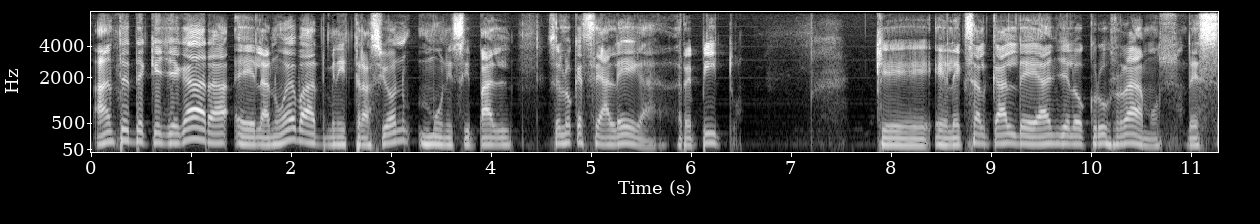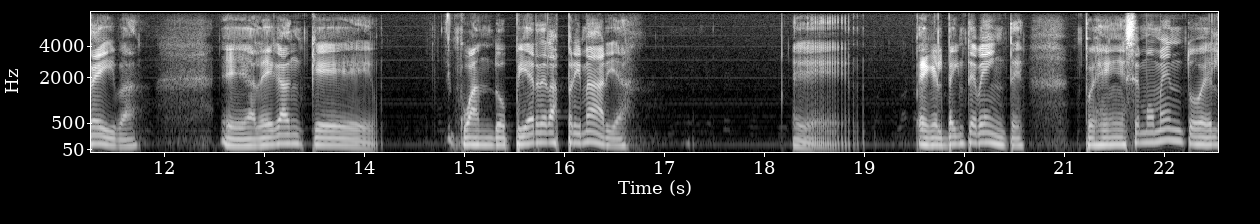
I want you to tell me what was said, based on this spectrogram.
antes de que llegara eh, la nueva administración municipal. Eso es lo que se alega, repito, que el exalcalde Ángelo Cruz Ramos de Ceiba eh, alegan que cuando pierde las primarias, eh, en el 2020, pues en ese momento él,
